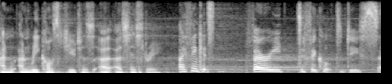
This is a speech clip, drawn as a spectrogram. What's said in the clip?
and, and reconstitute as, uh, as history. I think it's very difficult to do so.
